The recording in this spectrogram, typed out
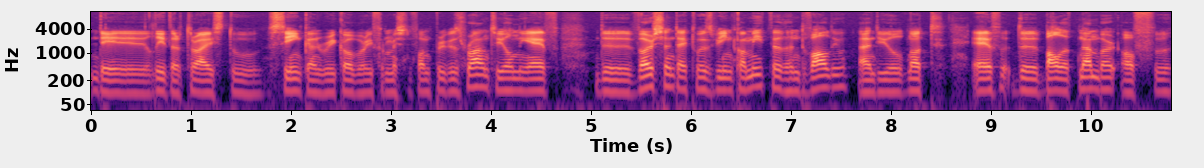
the leader tries to sync and recover information from previous rounds, you only have the version that was being committed and the value, and you'll not have the ballot number of uh,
